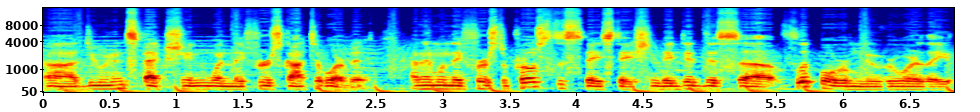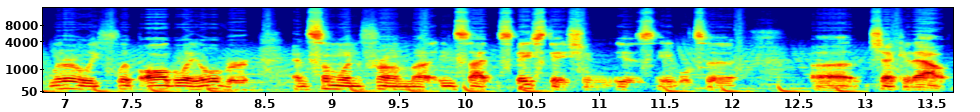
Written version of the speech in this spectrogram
uh, do an inspection when they first got to orbit, and then when they first approached the space station, they did this uh, flip over maneuver where they literally flip all the way over, and someone from uh, inside the space station is able to uh, check it out.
